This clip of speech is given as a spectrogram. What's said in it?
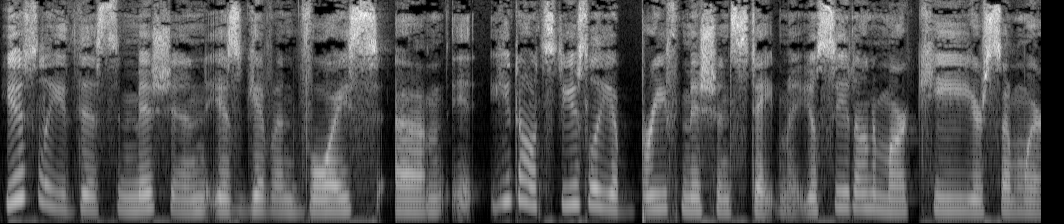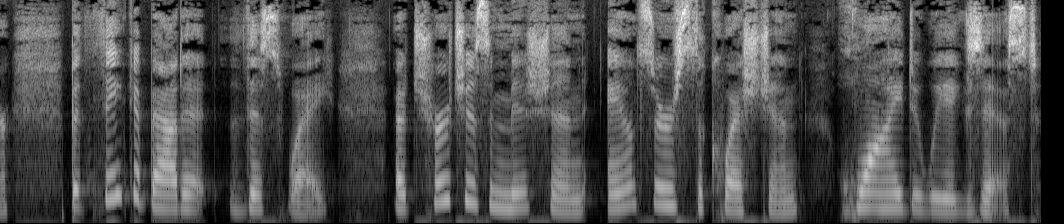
Usually this mission is given voice. Um, it, you know, it's usually a brief mission statement. You'll see it on a marquee or somewhere. But think about it this way. A church's mission answers the question, why do we exist?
